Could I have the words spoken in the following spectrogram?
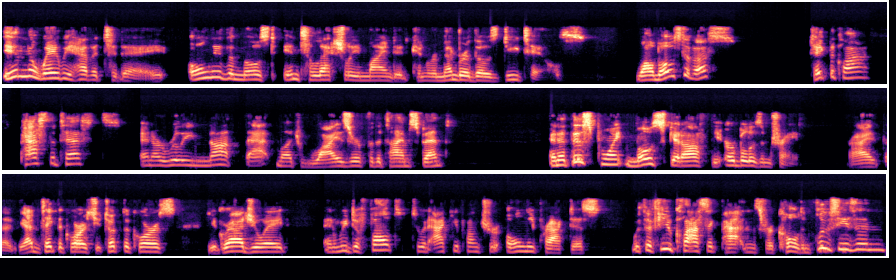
in the way we have it today, only the most intellectually minded can remember those details, while most of us take the class, pass the tests, and are really not that much wiser for the time spent. And at this point, most get off the herbalism train, right? You had to take the course, you took the course, you graduate, and we default to an acupuncture only practice with a few classic patents for cold and flu season,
